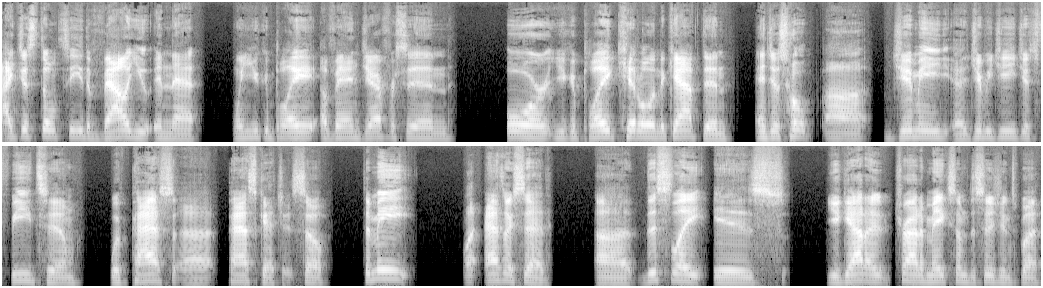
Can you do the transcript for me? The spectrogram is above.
I just don't see the value in that when you can play a Van Jefferson or you could play Kittle and the captain and just hope uh, Jimmy uh, Jimmy G just feeds him with pass uh, pass catches. So to me, as I said, uh, this slate is you got to try to make some decisions, but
